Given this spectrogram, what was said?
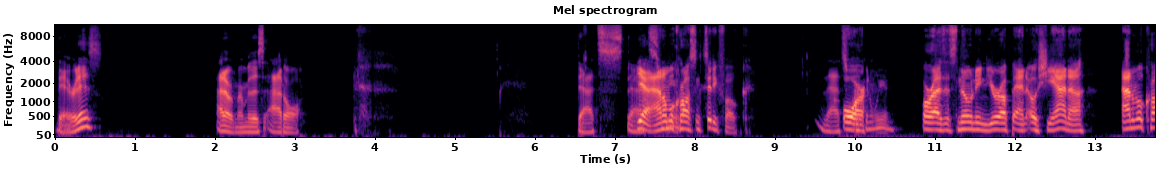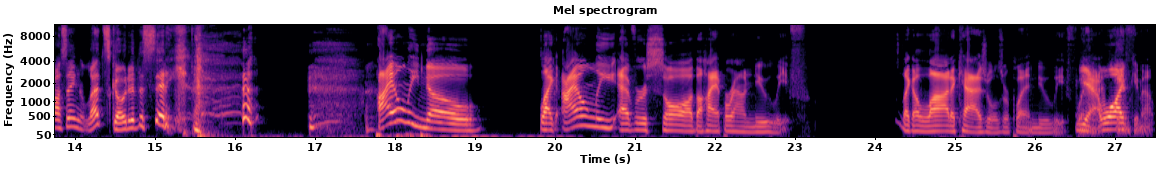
There it is. I don't remember this at all. That's, that's yeah, Animal weird. Crossing City Folk. That's or- freaking weird. Or as it's known in Europe and Oceania, Animal Crossing, let's go to the city. I only know, like, I only ever saw the hype around New Leaf. Like a lot of casuals were playing New Leaf. When Yeah, well, I- came out.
